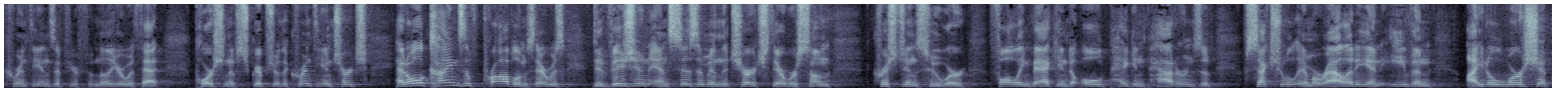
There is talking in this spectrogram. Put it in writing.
Corinthians, if you're familiar with that portion of Scripture, the Corinthian church had all kinds of problems. There was division and schism in the church. There were some Christians who were falling back into old pagan patterns of sexual immorality and even idol worship.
